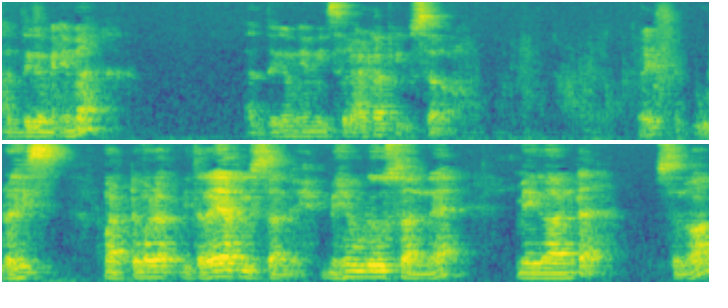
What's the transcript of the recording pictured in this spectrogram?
අත් දෙක මෙහෙම අත් දෙක මෙහෙම ඉස්සරහට අපි උස්සනවා. රයිට් උඩහිස් මට්ටමට විතරයි අපි උස්සන්නේ. මෙහෙ උඩ උස්සන්නේ මේ ගානට උස්සනවා.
